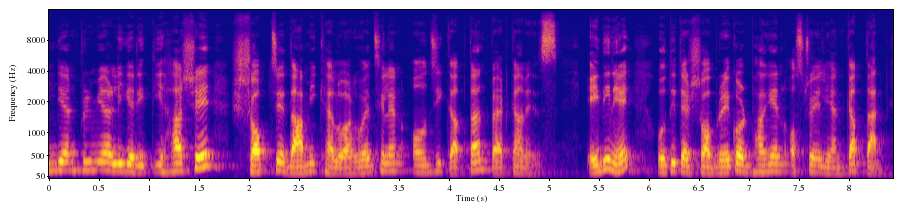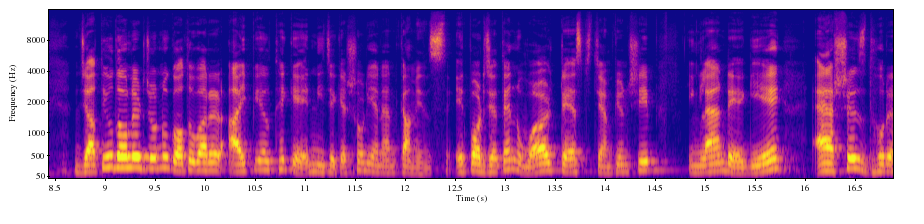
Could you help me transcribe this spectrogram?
ইন্ডিয়ান প্রিমিয়ার লিগের ইতিহাসে সবচেয়ে দামি খেলোয়াড় হয়েছিলেন অজি কাপ্তান প্যাট কামিন্স। এই দিনে অতীতের সব রেকর্ড ভাঙেন অস্ট্রেলিয়ান কাপ্তান। জাতীয় দলের জন্য গতবারের আইপিএল থেকে নিজেকে সরিয়ে নেন কামিন্স। এরপর জেতেন ওয়ার্ল্ড টেস্ট চ্যাম্পিয়নশিপ ইংল্যান্ডে গিয়ে অ্যাশেজ ধরে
